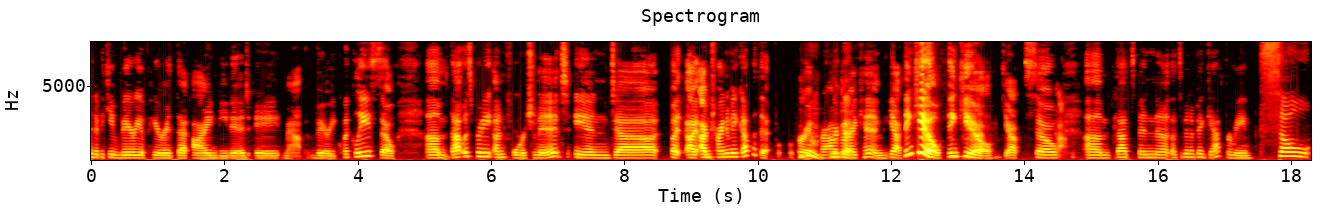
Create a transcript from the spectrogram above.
and it became very apparent that I needed a map very quickly. So um, that was pretty unfortunate, and uh, but I, am trying to make up with it for, for mm-hmm. it for however I can. Yeah, thank you, thank you. Yeah. Yep. So um, that's been uh, that's been a big gap for me. So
